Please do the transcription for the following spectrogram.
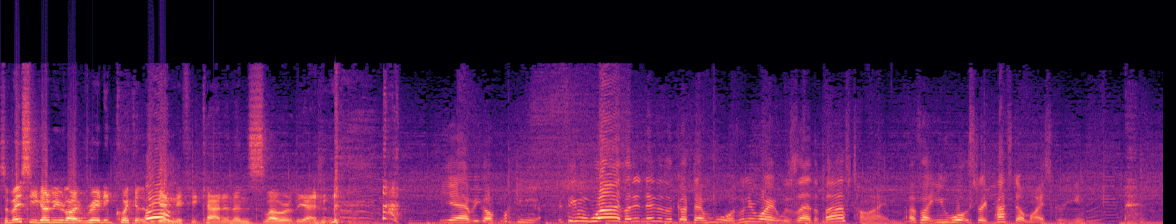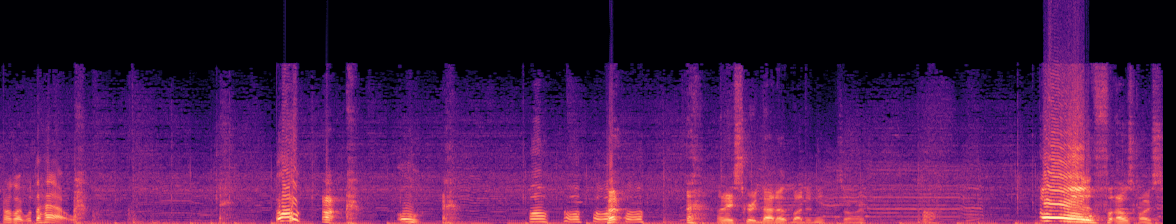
So basically, you gotta be like really quick at the Oh! beginning if you can, and then slower at the end. Yeah, we got fucking. It's even worse. I didn't know there was a goddamn wall. I was wondering why it was there the first time. I was like, you walked straight past it on my screen. I was like, what the hell? Oh! Ah, Oh! Oh! Oh! Oh! oh. I nearly screwed that up, but I didn't. Sorry. Oh. Oh, that was close.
